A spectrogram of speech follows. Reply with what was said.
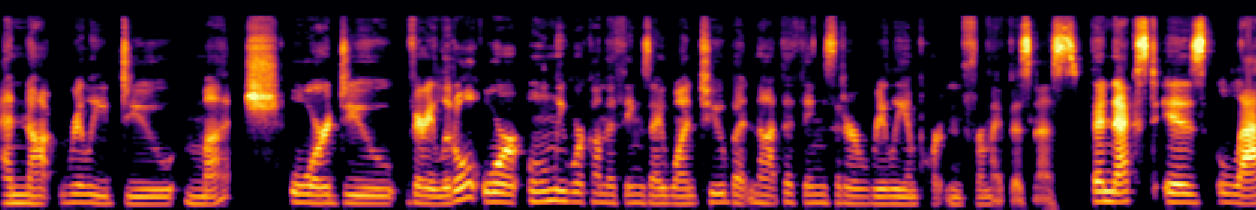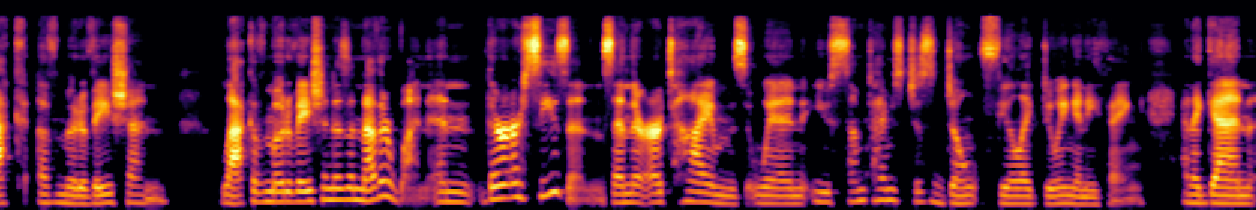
and not really do much or do very little or only work on the things I want to, but not the things that are really important for my business. The next is lack of motivation. Lack of motivation is another one. And there are seasons and there are times when you sometimes just don't feel like doing anything. And again,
